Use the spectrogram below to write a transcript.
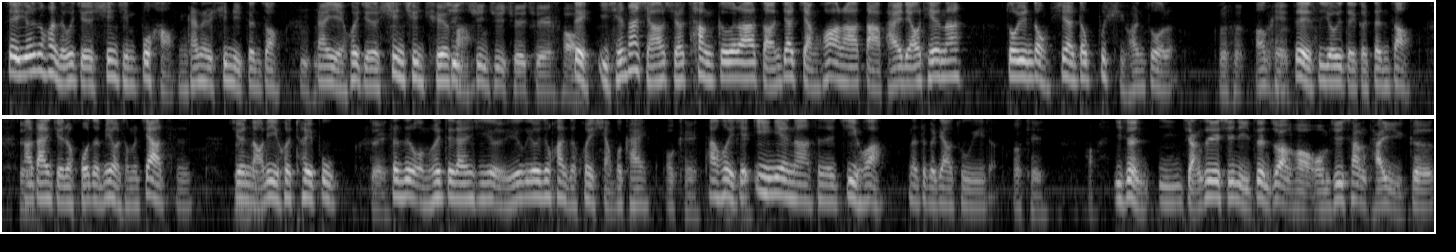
所以忧郁症患者会觉得心情不好。你看那个心理症状，当然也会觉得兴趣缺乏，兴趣缺缺。对，以前他想要学唱歌啦，找人家讲话啦，打牌聊天啦，做运动，现在都不喜欢做了。OK，这也是忧郁的一个征兆。那当然觉得活着没有什么价值。觉得脑力会退步，对，甚至我们会最担心有忧忧郁症患者会想不开，OK，他会有一些意念啊，甚至计划，那这个就要注意的，OK。好，医生，你讲这些心理症状哈，我们去唱台语歌，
